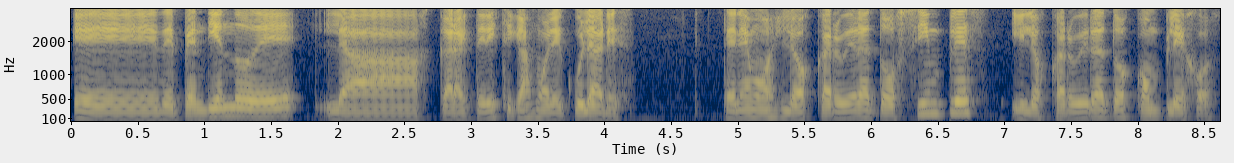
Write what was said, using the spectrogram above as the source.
eh, dependiendo de las características moleculares. Tenemos los carbohidratos simples y los carbohidratos complejos.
